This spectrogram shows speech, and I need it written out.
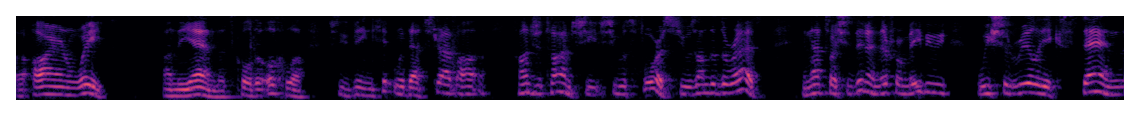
a, iron weight on the end. That's called the ukhla. She's being hit with that strap a hundred times. She she was forced. She was under duress, and that's why she did it. And therefore, maybe we, we should really extend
